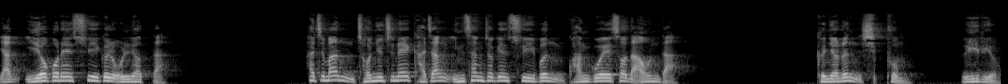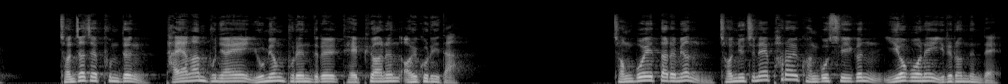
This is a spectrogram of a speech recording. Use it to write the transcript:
약 2억 원의 수익을 올렸다. 하지만 전유진의 가장 인상적인 수입은 광고에서 나온다. 그녀는 식품, 의류, 전자제품 등 다양한 분야의 유명 브랜드를 대표하는 얼굴이다. 정보에 따르면 전유진의 8월 광고 수익은 2억 원에 이르렀는데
